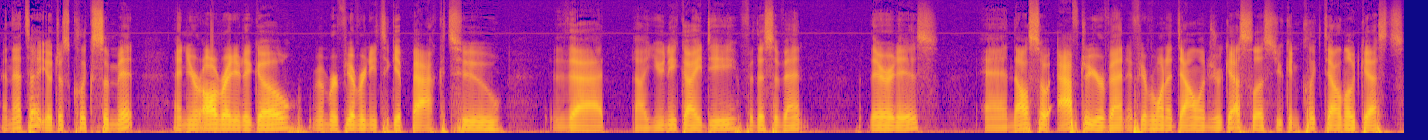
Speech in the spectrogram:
And that's it. You'll just click submit and you're all ready to go. Remember, if you ever need to get back to that uh, unique ID for this event, there it is. And also after your event, if you ever want to download your guest list, you can click download guests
